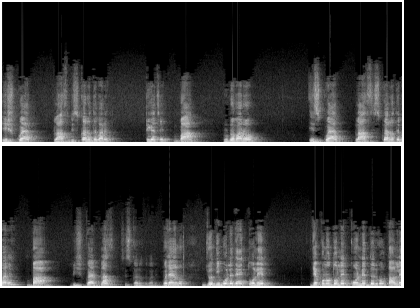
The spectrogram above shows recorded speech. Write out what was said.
square plus B square হতে পারে। ঠিক আছে? বা root over of square plus square হতে পারে বা বি স্কোয়ার প্লাস স্কোয়ার হতে পারে। বোঝা গেল? যদি বলে দেয় তলের যে কোনো তলের কর্ণের দৈর্ঘ্য, তাহলে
